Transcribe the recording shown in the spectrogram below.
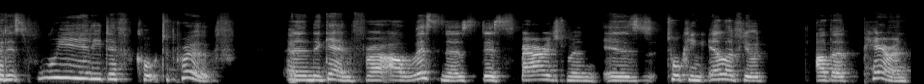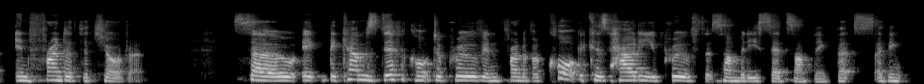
but it's really difficult to prove. And again, for our listeners, disparagement is talking ill of your other parent in front of the children. So it becomes difficult to prove in front of a court because how do you prove that somebody said something that's, I think,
